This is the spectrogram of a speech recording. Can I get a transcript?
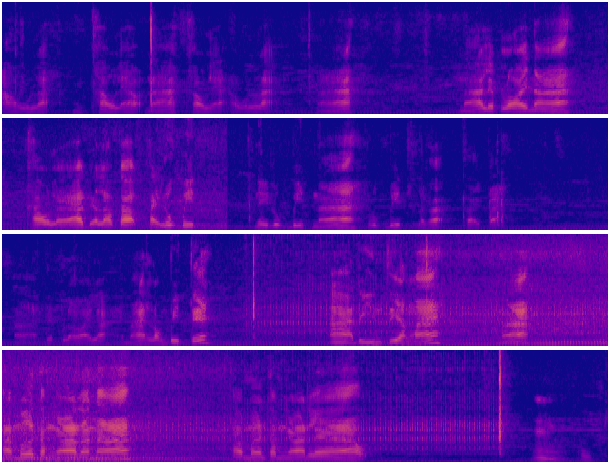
เอาละเข้าแล้วนะ เข้าแล้วเอาละนะนะเรียบร้อยนะ เข้าแล้ว เดี๋ยวเราก็ใส่ลูกบิดนี่ลูกบิดนะ ลูกบิดแล้วก็ใส่ไปอ่าเรียบร้อยละเห็นไหมลองบิดดิอ่าได้ยินเสียงไหมนะทามเมอร์ทำงานแล้วนะทามเมอร์ทำงานแล้วอืมโอเค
